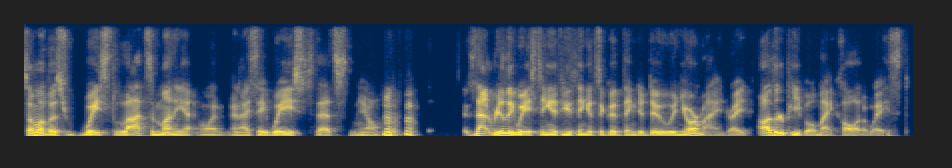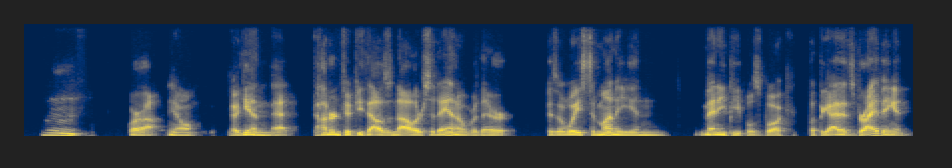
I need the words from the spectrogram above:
Some of us waste lots of money. And I say waste, that's, you know, it's not really wasting if you think it's a good thing to do in your mind, right? Other people might call it a waste. Mm. Or, uh, you know, again, that $150,000 sedan over there is a waste of money in many people's book, but the guy that's driving it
